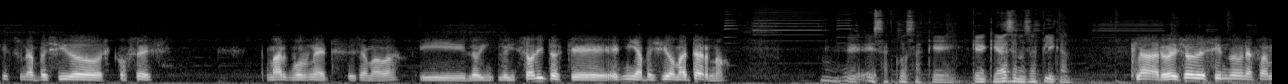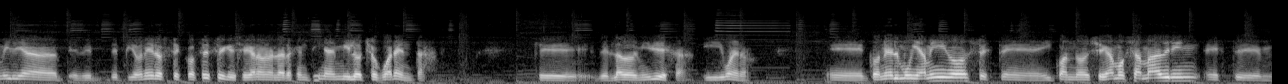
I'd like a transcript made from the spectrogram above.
que es un apellido escocés. Mark Burnett se llamaba. Y lo, lo insólito es que es mi apellido materno. Eh, esas cosas que, que, que veces nos explican. Claro, yo desciendo de una familia de, de, pioneros escoceses que llegaron a la Argentina en 1840, que del lado de mi vieja. Y bueno, eh, con él muy amigos, este, y cuando llegamos a Madrid, este,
